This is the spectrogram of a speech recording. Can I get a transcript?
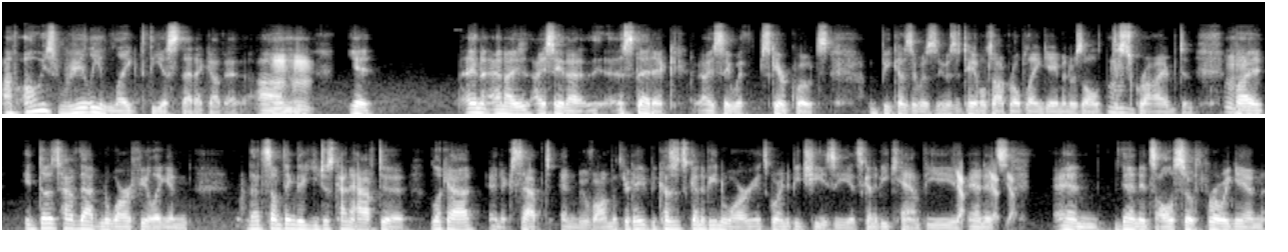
I've always really liked the aesthetic of it. Um, Mhm. It, and and I, I say that aesthetic, I say with scare quotes, because it was it was a tabletop role playing game and it was all Mhm. described and Mhm. but it does have that noir feeling and that's something that you just kind of have to look at and accept and move on with your day because it's going to be noir it's going to be cheesy it's going to be campy yeah, and it's yeah. and then it's also throwing in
